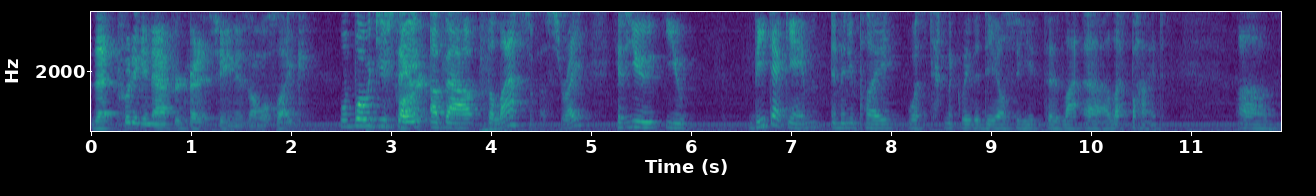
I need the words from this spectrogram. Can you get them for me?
that putting an after credit scene is almost like Well, what would you say Art. about The Last of Us, right? Because you you beat that game and then you play what's technically the DLC, the La- uh, Left Behind. Um,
